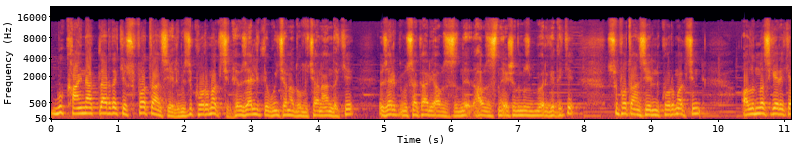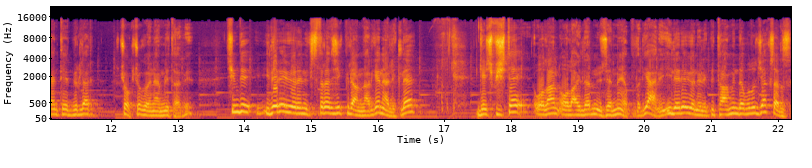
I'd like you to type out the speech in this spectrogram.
bu kaynaklardaki su potansiyelimizi korumak için özellikle bu İç Anadolu çanağındaki özellikle bu Sakarya havzasında, havzasında yaşadığımız bu bölgedeki su potansiyelini korumak için alınması gereken tedbirler çok çok önemli tabii. Şimdi ileriye yönelik stratejik planlar genellikle geçmişte olan olayların üzerine yapılır. Yani ileriye yönelik bir tahminde bulunacaksanız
